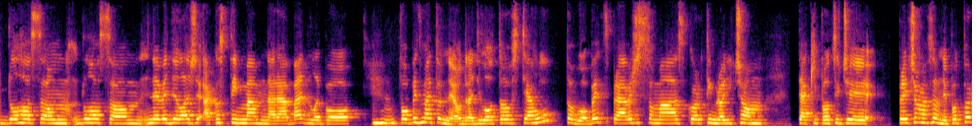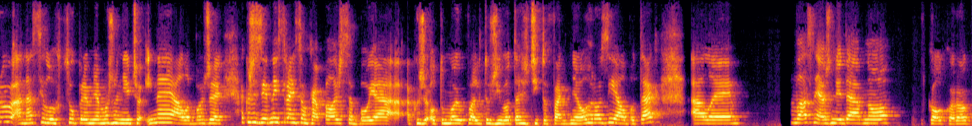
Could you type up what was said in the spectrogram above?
dlho som, dlho som nevedela, že ako s tým mám narábať, lebo mm-hmm. vôbec ma to neodradilo od toho vzťahu, to vôbec, práve, že som mala skôr tým rodičom taký pocit, že prečo ma v tom nepodporujú a na silu chcú pre mňa možno niečo iné, alebo že akože z jednej strany som chápala, že sa boja akože o tú moju kvalitu života, že či to fakt neohrozí alebo tak, ale vlastne až nedávno, koľko rok,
